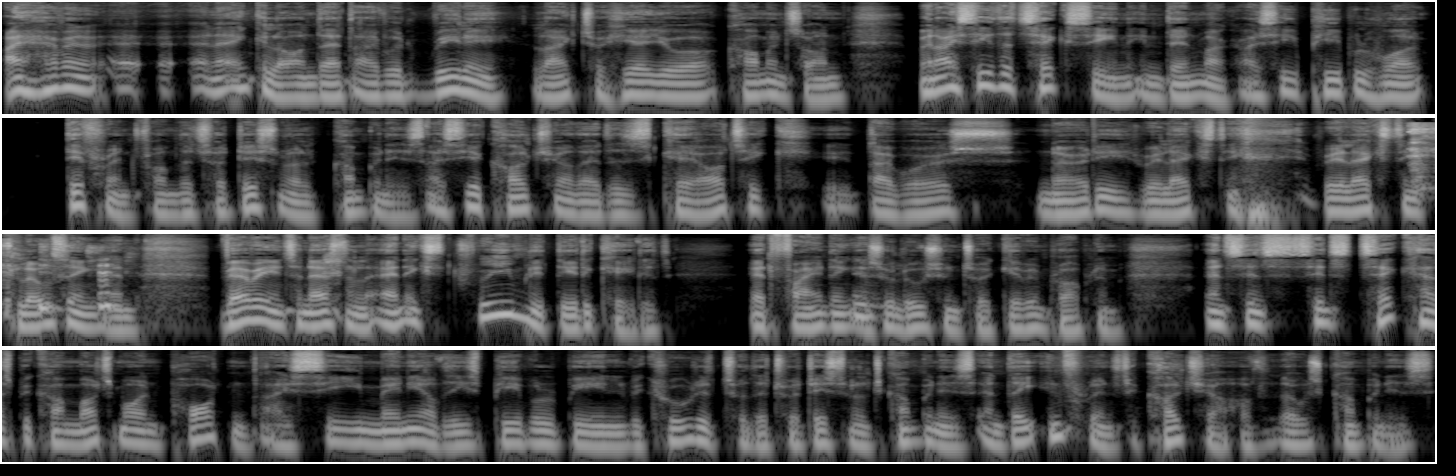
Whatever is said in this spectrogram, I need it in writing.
I have a, a, an angle on that. I would really like to hear your comments on. When I see the tech scene in Denmark, I see people who are different from the traditional companies. I see a culture that is chaotic, diverse, nerdy, relaxing, relaxing clothing, and very international and extremely dedicated at finding a mm. solution to a given problem. And since since tech has become much more important, I see many of these people being recruited to the traditional companies, and they influence the culture of those companies.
